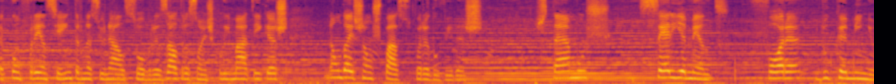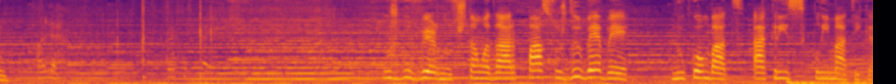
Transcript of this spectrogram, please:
a Conferência Internacional sobre as Alterações Climáticas, não deixam espaço para dúvidas. Estamos seriamente fora do caminho. Os governos estão a dar passos de bebê no combate à crise climática.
